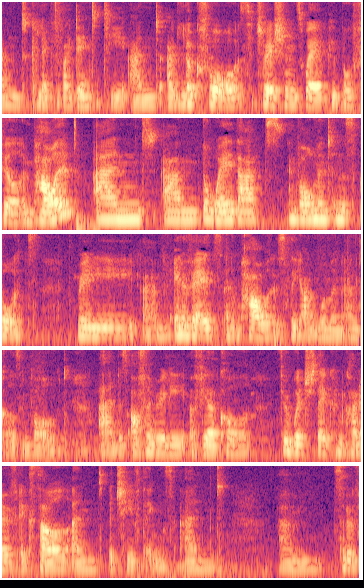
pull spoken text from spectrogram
and collective identity and I look for situations where people feel empowered and um, the way that involvement in the sport really um, elevates and empowers the young women and girls involved and is often really a vehicle through which they can kind of excel and achieve things and um, sort of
